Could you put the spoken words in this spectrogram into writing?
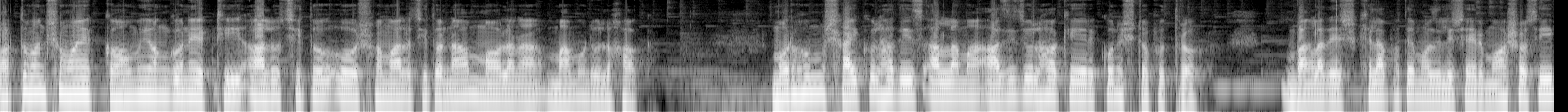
বর্তমান সময়ে কওমি অঙ্গনে একটি আলোচিত ও সমালোচিত নাম মাওলানা মামুনুল হক। মরহুম সাইকুল হাদিস আল্লামা আজিজুল হকের কনিষ্ঠ পুত্র। বাংলাদেশ খেলাফতে মজলিসের মহাসচিব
